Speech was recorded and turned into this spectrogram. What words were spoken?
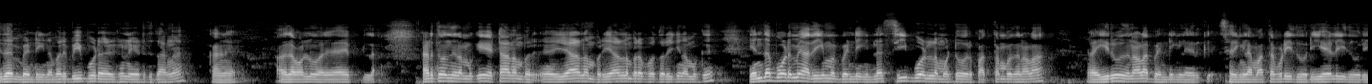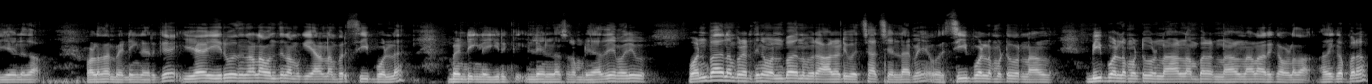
இதான் பெண்டிங் நம்பர். பி போர்டு இருக்குன்னு எடுத்துட்டாங்க. க அதில் ஒன்றும் வாய்ப்பு இல்லை. அடுத்து வந்து நமக்கு எட்டாம் நம்பர் ஏழாம் நம்பர். ஏழாம் நம்பரை பொறுத்த வரைக்கும் நமக்கு எந்த போர்டுமே அதிகமாக பெண்டிங் இல்லை. சி போர்டில் மட்டும் ஒரு பத்தொம்பது நாளாக இருபது நாளாக பெண்டிங்கில் இருக்குது சரிங்களா? மற்றபடி இது ஒரு ஏழு இது ஒரு ஏழு தான். அவ்வளோதான் பெண்டிங்கில் இருக்குது ஏ இருபது நாளாக வந்து நமக்கு ஏழாம் நம்பர் சி போர்டில் பெண்டிங்கில் இருக்குது இல்லைன்னுலாம் சொல்ல முடியாது. அதே மாதிரி ஒன்பது நம்பர் எடுத்தீங்கன்னா ஒன்பது நம்பர் ஆல்ரெடி வச்சாச்சு எல்லாமே. ஒரு சி போலில் மட்டும் ஒரு நாலு பி போலில் மட்டும் ஒரு நாலு நம்பர் நாலு நாளாக இருக்குது அவ்வளோதான் அதுக்கப்புறம்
